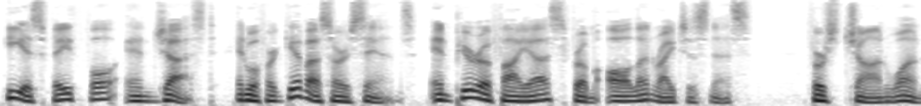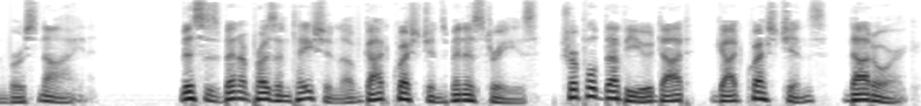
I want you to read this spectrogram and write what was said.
He is faithful and just and will forgive us our sins and purify us from all unrighteousness. 1 John 1 verse 9. This has been a presentation of Got Questions Ministries, www.gotquestions.org.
